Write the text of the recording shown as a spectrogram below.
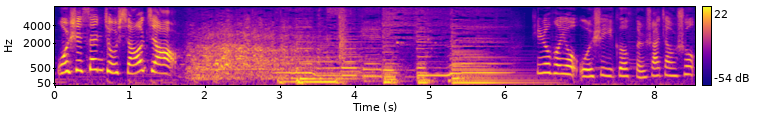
我是三九小脚。众朋友，我是一个粉刷匠，说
